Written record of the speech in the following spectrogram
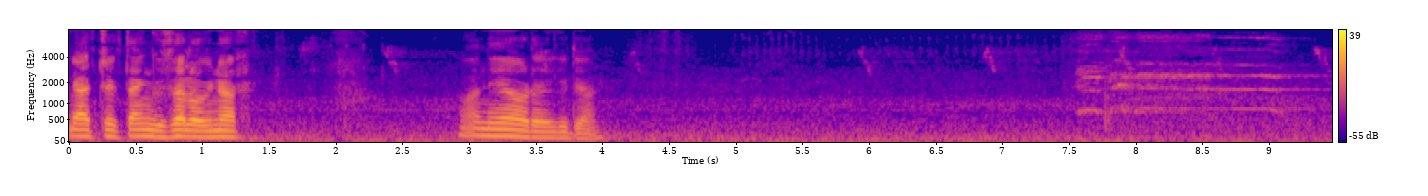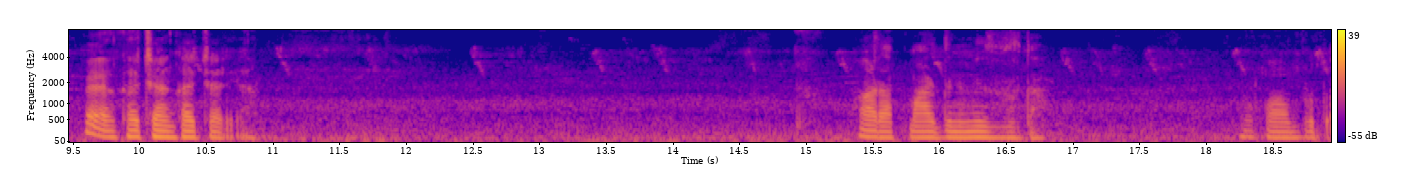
gerçekten güzel oynar. Ha niye oraya gidiyorsun? He kaçan kaçar ya. Arap Mardinimiz burada. Yok abi burada.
